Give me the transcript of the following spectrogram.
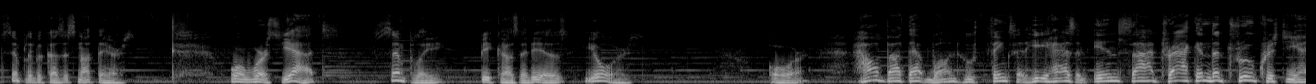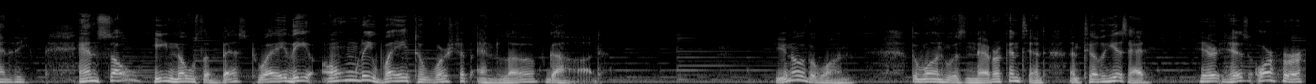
simply because it's not theirs? Or worse yet, simply because it is yours. Or how about that one who thinks that he has an inside track in the true Christianity? And so he knows the best way, the only way to worship and love God. You know the one. The one who is never content until he has had his or her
